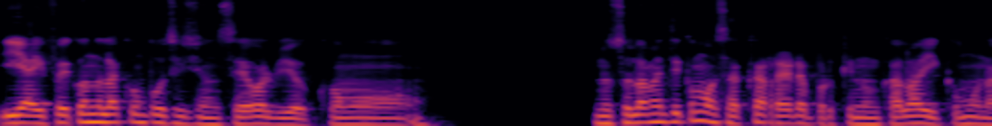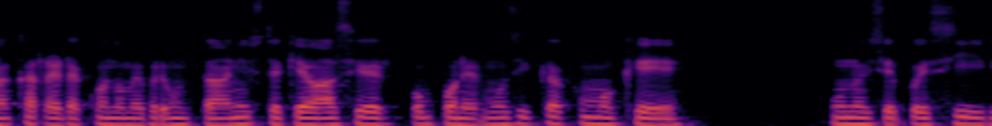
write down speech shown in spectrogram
Y ahí fue cuando la composición se volvió como, no solamente como esa carrera, porque nunca la vi como una carrera, cuando me preguntaban, ¿y usted qué va a hacer? Componer música, como que uno dice, pues sí,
